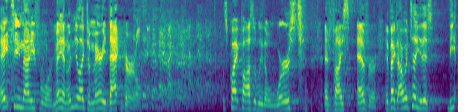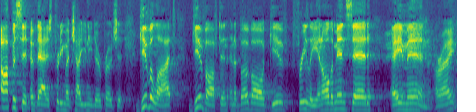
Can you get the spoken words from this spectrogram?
1894. Man, wouldn't you like to marry that girl? It's quite possibly the worst advice ever. In fact, I would tell you this the opposite of that is pretty much how you need to approach it. Give a lot, give often, and above all, give freely. And all the men said, Amen. All right?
